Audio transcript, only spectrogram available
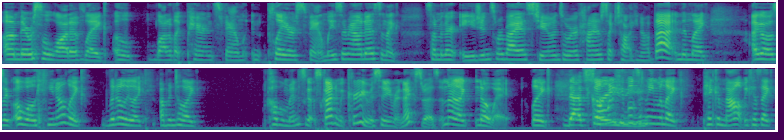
Um, there was a lot of like a lot of like parents, family, and players' families around us, and like some of their agents were by us too, and so we were kind of just like talking about that, and then like I go, I was like, oh well, you know, like literally like up until like a couple minutes ago, Scotty McCreery was sitting right next to us, and they're like, no way, like That's so crazy. many people didn't even like pick him out because like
